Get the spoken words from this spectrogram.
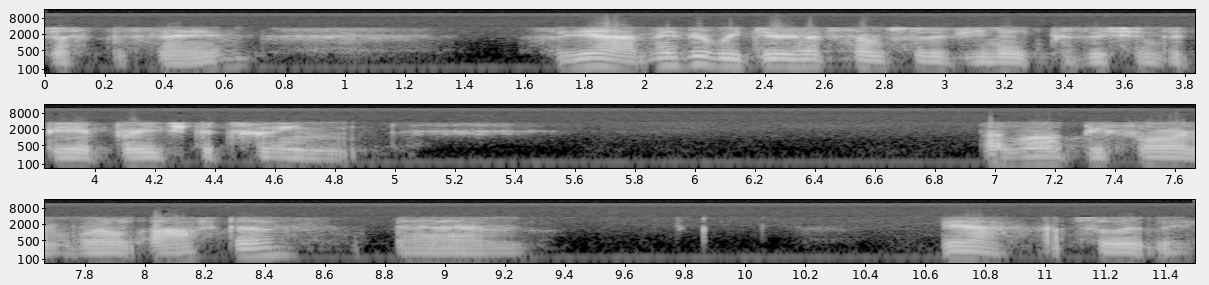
just the same. So yeah, maybe we do have some sort of unique position to be a bridge between the world before and the world after. Um, yeah, absolutely.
